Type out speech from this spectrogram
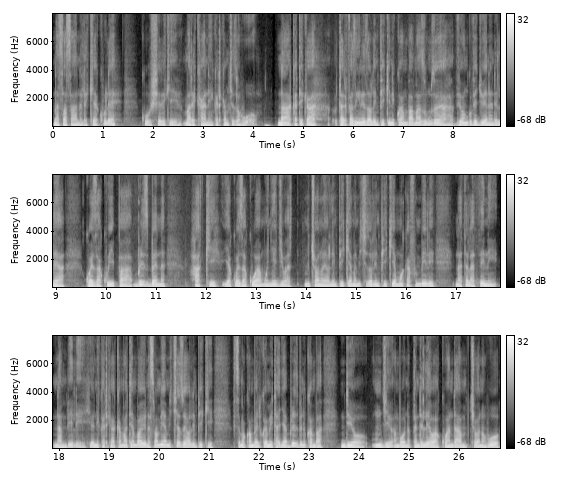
na sasa anaelekea kule kushiriki Marekani katika mchezo huo. Na katika taarifa zingine za Olimpiki ni kwamba mazungumzo ya viwango vya juu yanaendelea kuweza kuipa Brisbane haki ya kuweza kuwa mwenyeji wa michuano ya Olimpiki ama michezo ya Olimpiki ya mwaka elfu mbili na thelathini na mbili. Hiyo ni katika kamati ambayo inasimamia michezo ya Olimpiki ikisema kwamba ilikuwa imetaja Brisbane kwamba ndio mji ambao unapendelewa kuandaa mchuano huo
